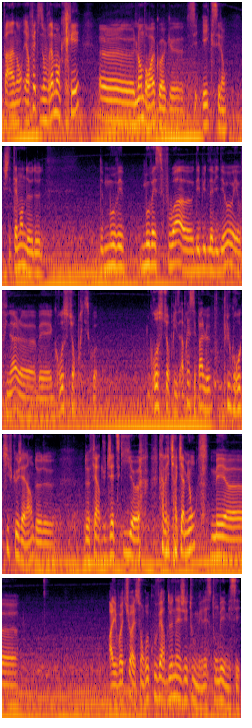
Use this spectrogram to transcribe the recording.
Enfin, un an. Et en fait, ils ont vraiment créé euh, l'endroit, quoi, que c'est excellent. J'étais tellement de, de mauvais, mauvaise foi euh, au début de la vidéo, et au final, euh, ben, grosse surprise, quoi. Grosse surprise. Après, c'est pas le plus gros kiff que j'ai, hein, de, de, de faire du jet ski euh, avec un camion. Mais euh... Ah, les voitures, elles sont recouvertes de neige et tout, mais laisse tomber, mais c'est...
